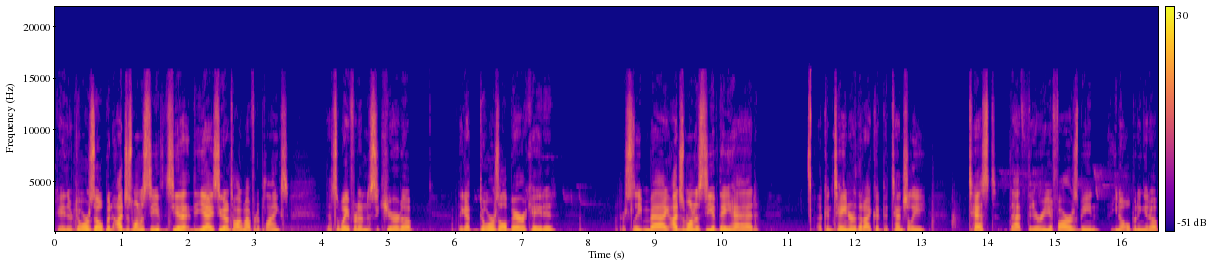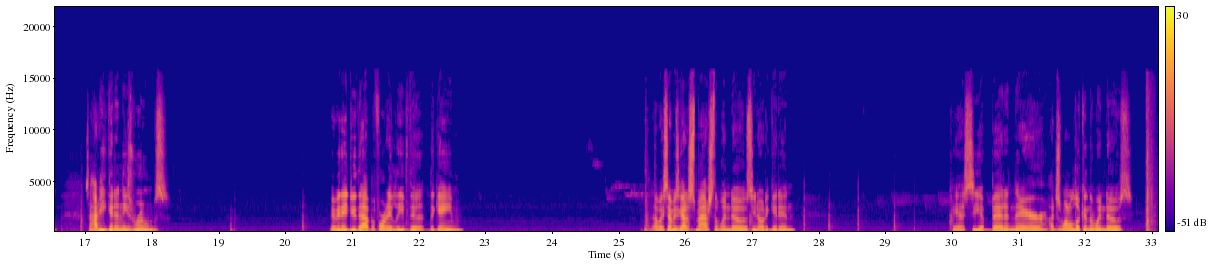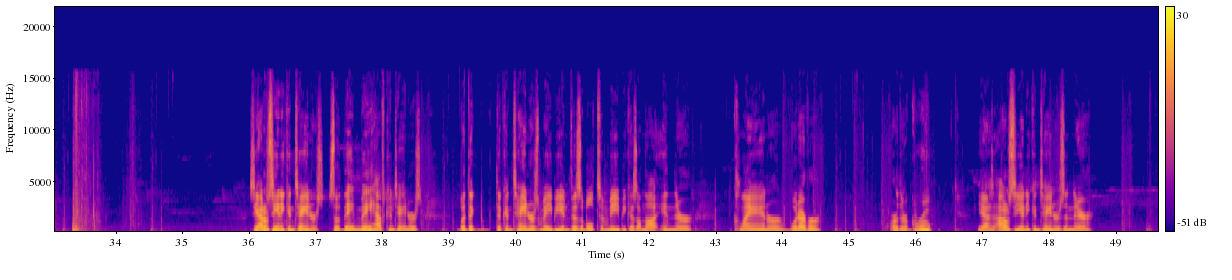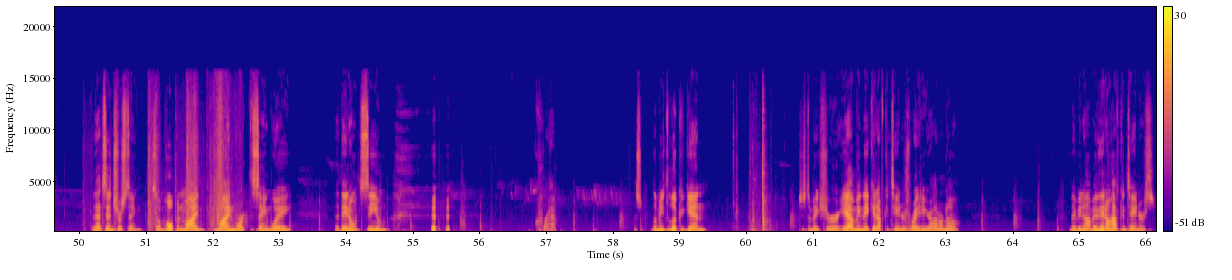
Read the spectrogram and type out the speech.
Okay, their door's open. I just want to see if see that. Yeah, you see what I'm talking about for the planks. That's a way for them to secure it up. They got the doors all barricaded. Their sleeping bag. I just wanted to see if they had a container that I could potentially test that theory as far as being, you know, opening it up. So how do you get in these rooms? Maybe they do that before they leave the the game. That way somebody's got to smash the windows, you know, to get in. Okay, I see a bed in there. I just want to look in the windows. See, I don't see any containers. So they may have containers, but the the containers may be invisible to me because I'm not in their clan or whatever or their group. Yes, I don't see any containers in there. But that's interesting. So I'm hoping my mine work the same way that they don't see them. Crap. Let's, let me look again. Just to make sure. Yeah, I mean, they could have containers right here. I don't know. Maybe not. Maybe they don't have containers.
